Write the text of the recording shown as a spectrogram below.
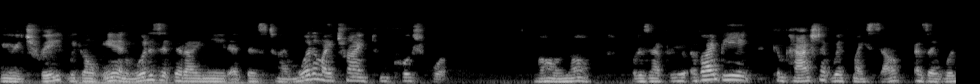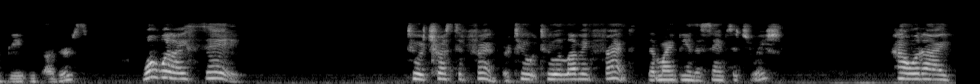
we retreat, we go in. What is it that I need at this time? What am I trying to push for? Oh no. What is that for you? If I'm being compassionate with myself as I would be with others, what would I say to a trusted friend or to, to a loving friend that might be in the same situation? How would I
